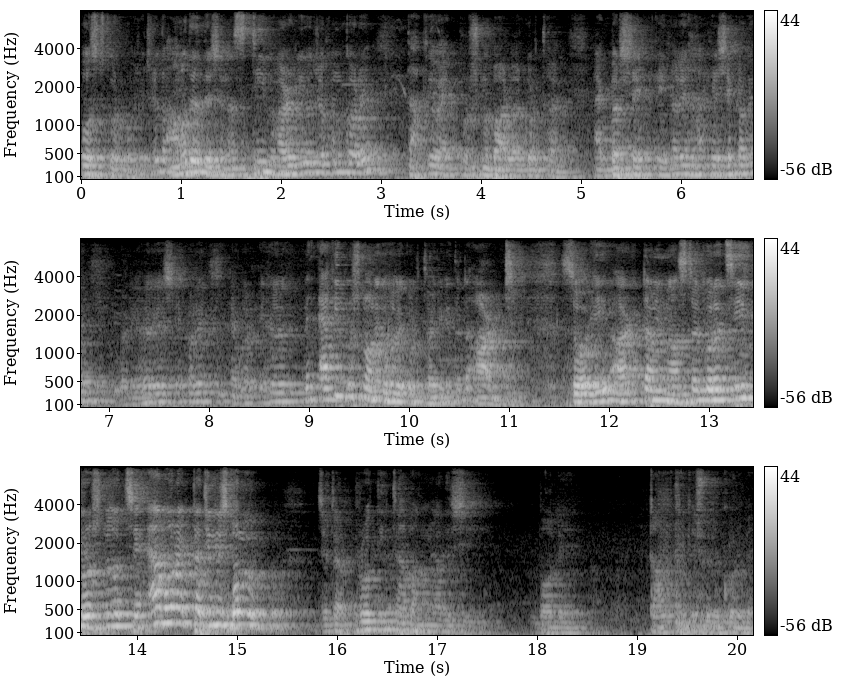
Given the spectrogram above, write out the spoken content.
পোস্ট করব। এটা শুধু আমাদের দেশে না স্টিভ হার্ভিও যখন করে, তাকেও এক প্রশ্ন বারবার করতে হয়। একবার সে এইভাবে হেসে করে এভাবে হেসে করে, একবার এভাবে মানে একই প্রশ্ন অনেকভাবে করতে হয় কিন্তু একটা আর্ট সো এই আর্টটা আমি মাস্টার করেছি। প্রশ্ন হচ্ছে, এমন একটা জিনিস বলুন, যেটা প্রতিটা বাংলাদেশি বলে। কাল থেকে শুরু করবে।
